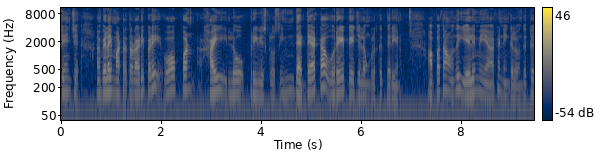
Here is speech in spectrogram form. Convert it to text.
சேஞ்ச் விலை மாற்றத்தோட அடிப்படை open high low previous close இந்த டேட்டா ஒரே பேஜில் உங்களுக்கு தெரியணும். அப்போ தான் வந்து எளிமையாக நீங்கள் வந்துட்டு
